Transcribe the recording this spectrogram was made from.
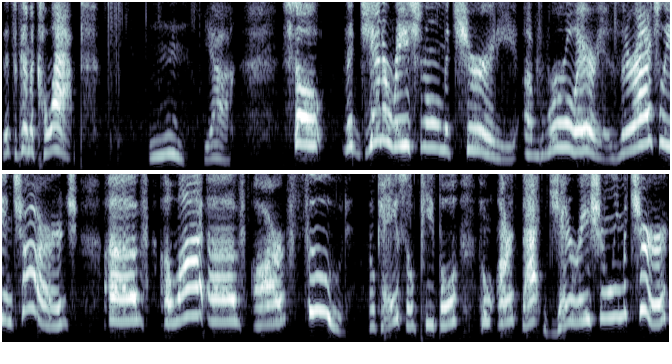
that's going to collapse. Mm, yeah. So the generational maturity of rural areas that are actually in charge of a lot of our food. Okay, so people who aren't that generationally mature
